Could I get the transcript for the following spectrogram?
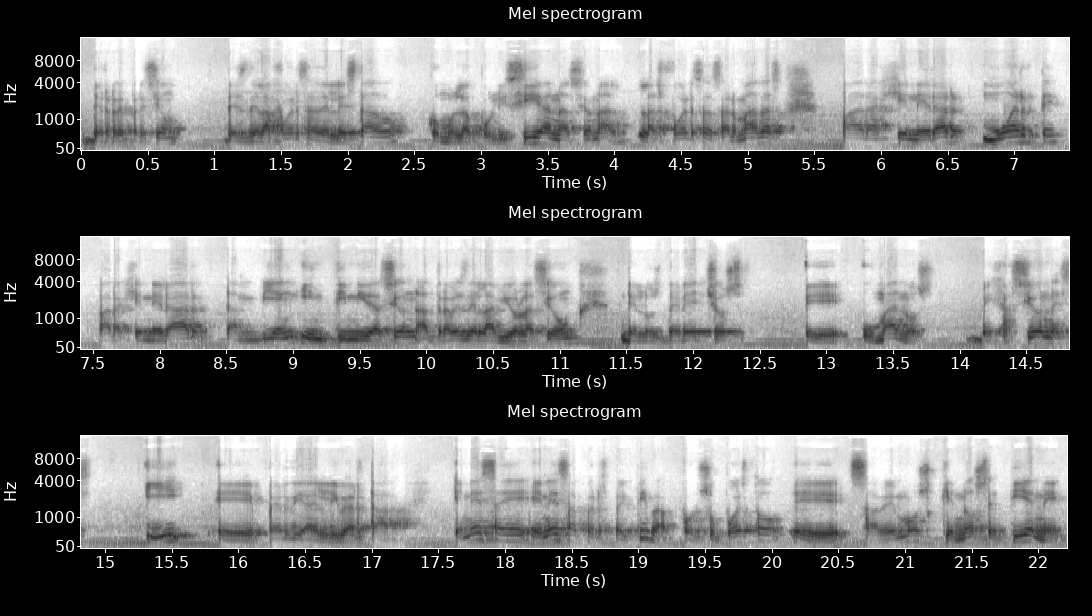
de represión desde la fuerza del Estado como la Policía Nacional, las Fuerzas Armadas, para generar muerte, para generar también intimidación a través de la violación de los derechos eh, humanos, vejaciones y eh, pérdida de libertad. En esa, en esa perspectiva, por supuesto, eh, sabemos que no se tiene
